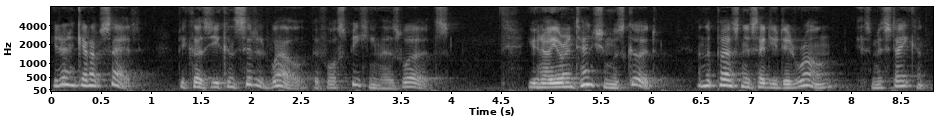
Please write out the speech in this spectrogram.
you don't get upset because you considered well before speaking those words. You know your intention was good, and the person who said you did wrong is mistaken.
